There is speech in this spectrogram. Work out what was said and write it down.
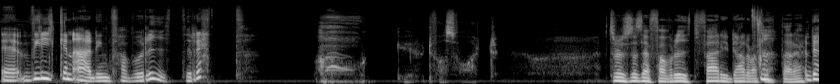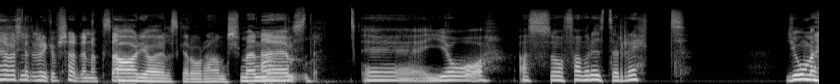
Eh, vilken är din favoriträtt? Gud vad svårt. Jag tror du skulle säga favoritfärg, det hade varit lättare. Det hade varit lätt att vilka köra den också. Ja, jag älskar orange. Men Ja, eh, eh, ja, alltså favoriträtt. Jo, men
